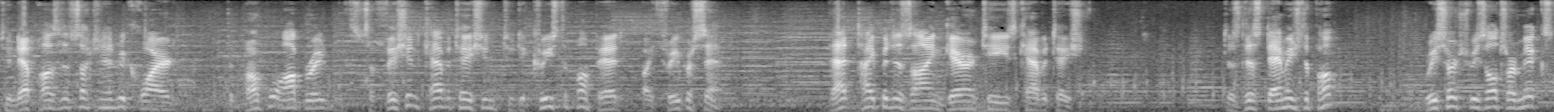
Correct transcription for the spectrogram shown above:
to net positive suction head required, the pump will operate with sufficient cavitation to decrease the pump head by 3%. That type of design guarantees cavitation. Does this damage the pump? Research results are mixed.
